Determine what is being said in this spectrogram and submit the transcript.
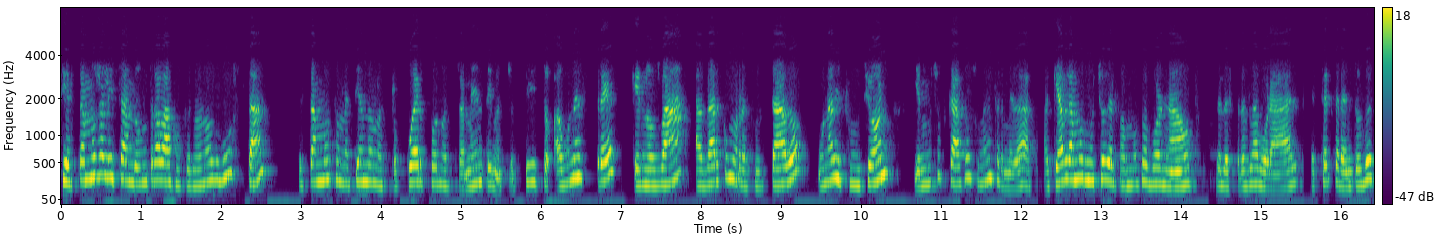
Si estamos realizando un trabajo que no nos gusta, estamos sometiendo nuestro cuerpo, nuestra mente y nuestro espíritu a un estrés que nos va a dar como resultado una disfunción y en muchos casos una enfermedad. Aquí hablamos mucho del famoso burnout, del estrés laboral, etcétera. Entonces,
